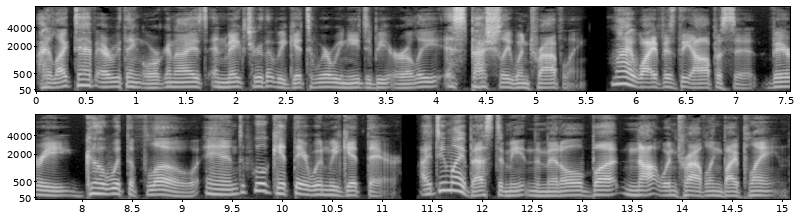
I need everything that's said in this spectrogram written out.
I like to have everything organized and make sure that we get to where we need to be early, especially when traveling. My wife is the opposite, very go with the flow, and we'll get there when we get there. I do my best to meet in the middle, but not when traveling by plane.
